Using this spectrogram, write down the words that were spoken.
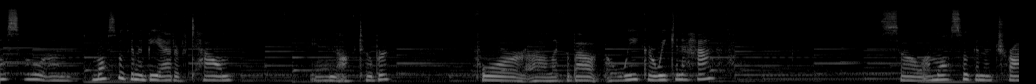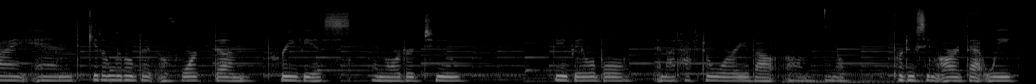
Also um, I'm also going to be out of town in October for uh, like about a week or week and a half. So I'm also going to try and get a little bit of work done previous in order to be available and not have to worry about um, you know producing art that week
